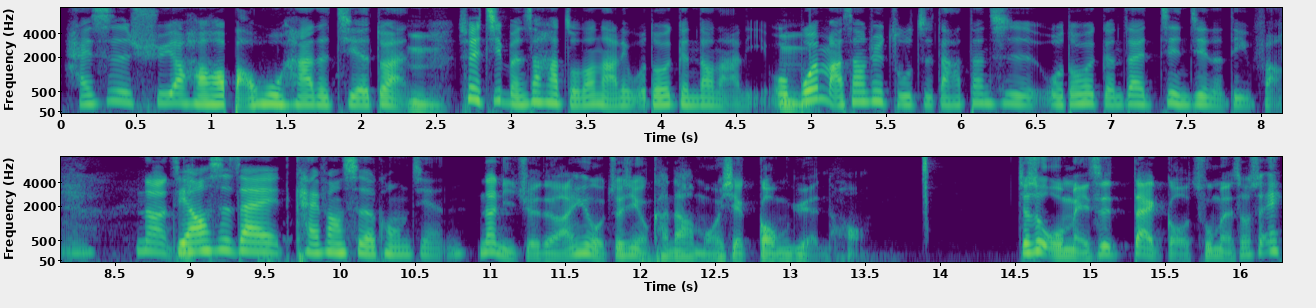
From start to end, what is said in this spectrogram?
还是需要好好保护他的阶段，嗯，所以基本上他走到哪里，我都会跟到哪里，我不会马上去阻止他，但是我都会跟在渐渐的地方，那只要是在开放式的空间。那你觉得啊？因为我最近有看到某一些公园吼，就是我每次带狗出门的时候说，哎、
